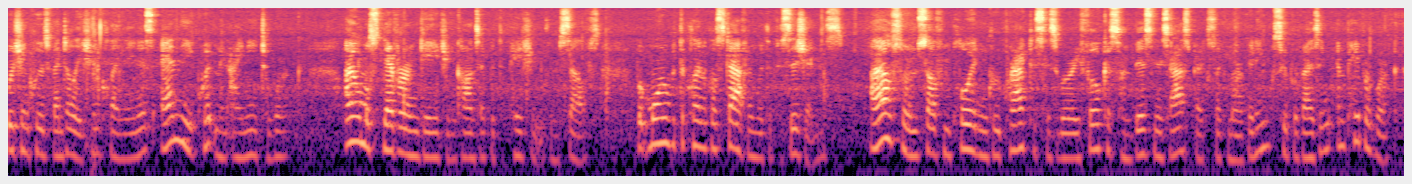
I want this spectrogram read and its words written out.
which includes ventilation, cleanliness, and the equipment I need to work. I almost never engage in contact with the patient themselves, but more with the clinical staff and with the physicians. I also am self-employed in group practices where we focus on business aspects like marketing, supervising, and paperwork.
